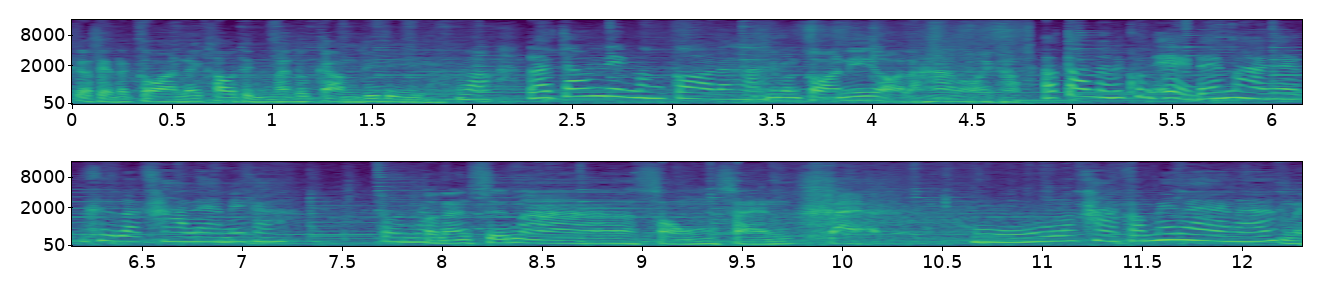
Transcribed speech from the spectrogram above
เกษตรกรได้เข้าถึงพันธุกรรมที่ดีเหรอแล้วเจ้านินมังกรนะคะนี่มังกรนี่หลอดละ 500 ครับ แล้วตอนนั้นคุณเอกได้มาเนี่ยคือราคาแรงไหมคะตอนนั้นตอนนั้นซื้อมา2 8 0 0 0โหราคาก็ไม่แรงนะใน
